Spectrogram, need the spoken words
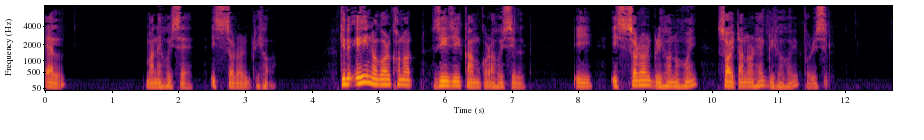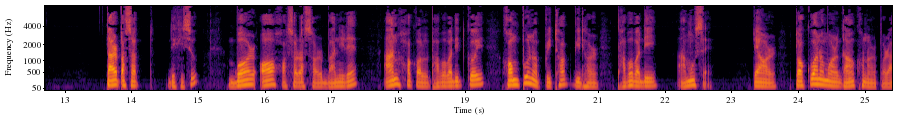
এল মানে হৈছে ঈশ্বৰৰ গৃহ। কিন্তু এই নগৰখনত যি যি কাম কৰা হৈছিল ই ঈশ্বৰৰ গৃহ নহৈ ছয়তানৰহে গৃহ হৈ পৰিছিল। তাৰ পাছত দেখিছো বৰ অসচৰাচৰ বাণীৰে আনসকল ভাৱবাদীতকৈ সম্পূৰ্ণ পৃথক বিধৰ ভাৱবাদী আমোছে। তেওঁৰ টকুৱা নামৰ গাঁওখনৰ পৰা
